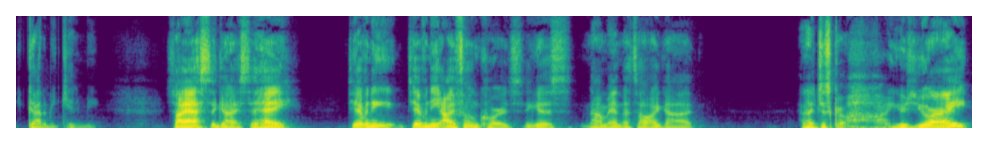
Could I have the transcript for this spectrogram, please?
you got to be kidding me. So I asked the guy, I said, hey, do you have any do you have any iPhone cords? He goes, no, man, that's all I got. And I just go, oh. he goes, you all right?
